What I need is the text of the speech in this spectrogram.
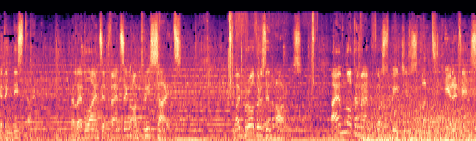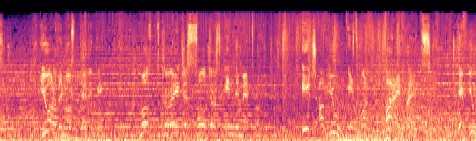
Wasn't this time. The Red Line's advancing on three sides. My brothers in arms, I am not a man for speeches, but here it is. You are the most dedicated, most courageous soldiers in the Metro. Each of you is worth five reds. If you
